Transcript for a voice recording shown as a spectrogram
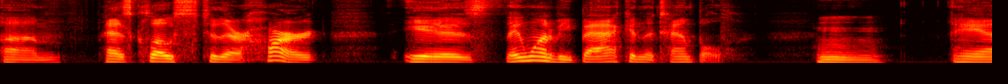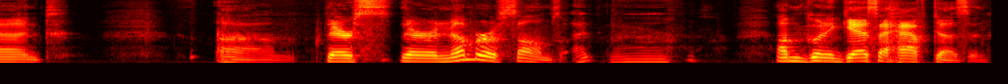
um, has close to their heart is they want to be back in the temple. Hmm. And um, there's there are a number of psalms. I, uh, I'm going to guess a half dozen.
